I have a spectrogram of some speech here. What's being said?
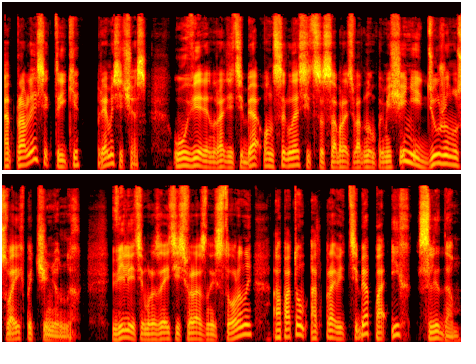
Отправляйся к Трике прямо сейчас. Уверен, ради тебя он согласится собрать в одном помещении дюжину своих подчиненных, велеть им разойтись в разные стороны, а потом отправить тебя по их следам.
